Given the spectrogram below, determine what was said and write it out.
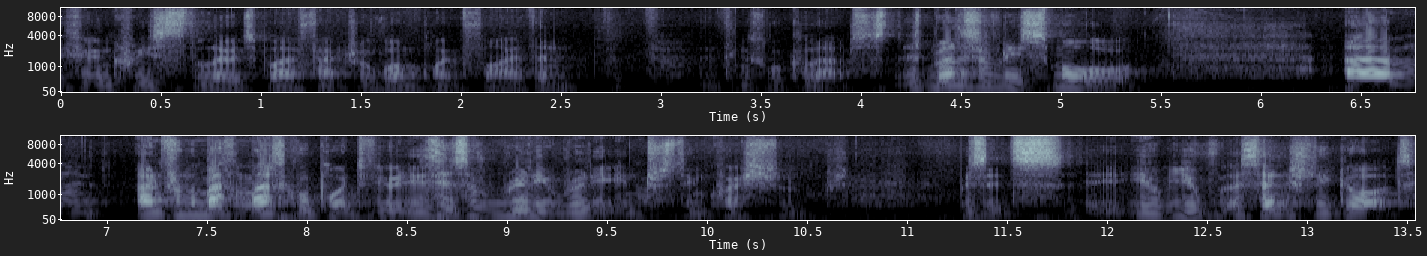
If you increase the loads by a factor of 1.5, then things will collapse. It's relatively small. Um, and from the mathematical point of view, it is a really, really interesting question. Because it's, you, you've essentially got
